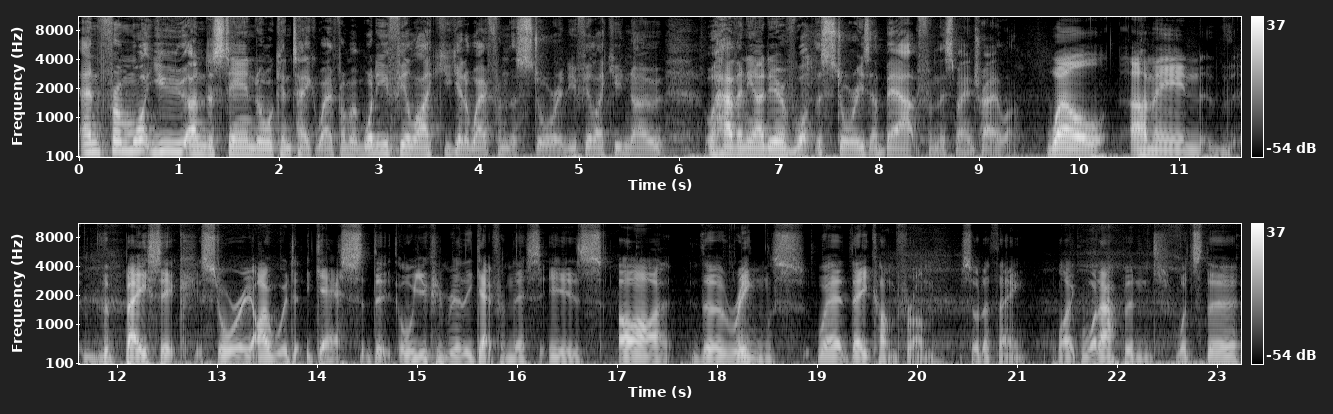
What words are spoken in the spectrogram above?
And from what you understand or can take away from it, what do you feel like you get away from the story? Do you feel like you know or have any idea of what the story's about from this main trailer? Well, I mean, the basic story I would guess that all you can really get from this is ah the rings where they come from, sort of thing. Like what happened? What's the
